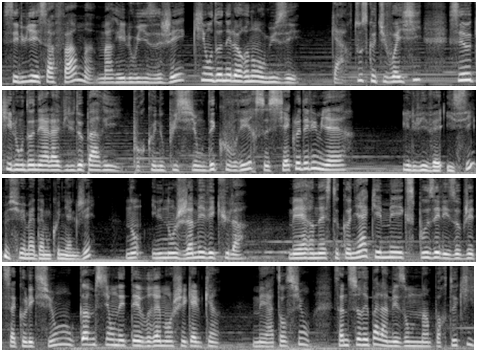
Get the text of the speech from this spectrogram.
C'est lui et sa femme, Marie-Louise G, qui ont donné leur nom au musée. Car tout ce que tu vois ici, c'est eux qui l'ont donné à la ville de Paris pour que nous puissions découvrir ce siècle des Lumières. Ils vivaient ici, monsieur et madame Cognac G? Non, ils n'ont jamais vécu là. Mais Ernest Cognac aimait exposer les objets de sa collection comme si on était vraiment chez quelqu'un. Mais attention, ça ne serait pas la maison de n'importe qui.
